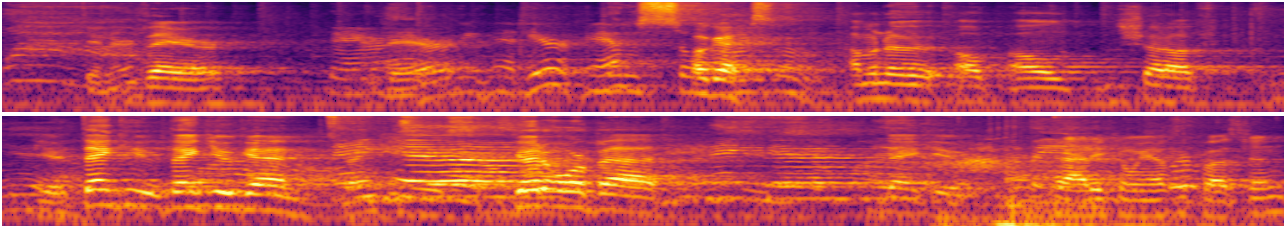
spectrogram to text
Wow. Dinner? There. There. There? We met here. Yeah. That is so Okay, awesome. I'm gonna. I'll. I'll shut up. Here. Thank you. Thank you again. Thank you. Good or bad. Thank you. Thank you. Patti, can we ask a question?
